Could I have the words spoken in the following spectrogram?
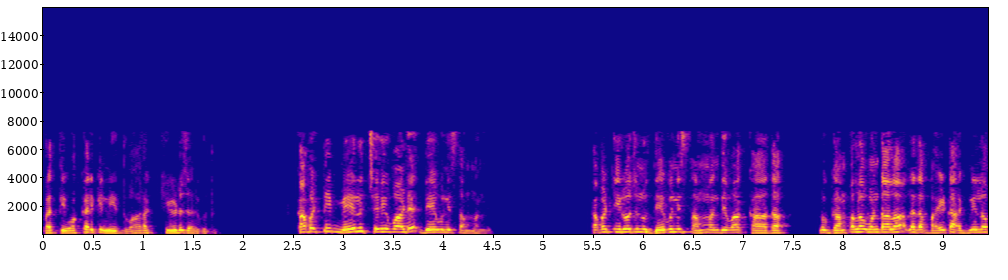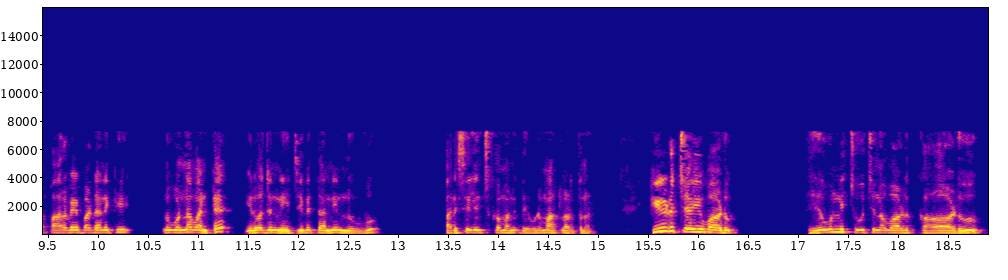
ప్రతి ఒక్కరికి నీ ద్వారా కీడు జరుగుతుంది. కాబట్టి మేలు చేయువాడే దేవుని సంబంధి. కాబట్టి ఈరోజు నువ్వు దేవుని సంబంధివా కాదా? నువ్వు గంపలో ఉండాలా లేదా బయట అగ్నిలో పారవేయబడడానికి నువ్వు ఉన్నావంటే ఈరోజు నీ జీవితాన్ని నువ్వు పరిశీలించుకోమని దేవుడు మాట్లాడుతున్నాడు. కీడు చేయువాడు దేవుణ్ణి చూచిన వాడు కాడు.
